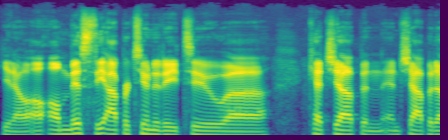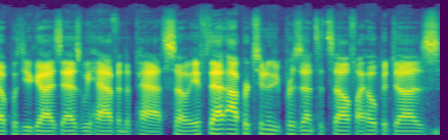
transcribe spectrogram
you know I'll, I'll miss the opportunity to uh, catch up and, and chop it up with you guys as we have in the past. So if that opportunity presents itself, I hope it does.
